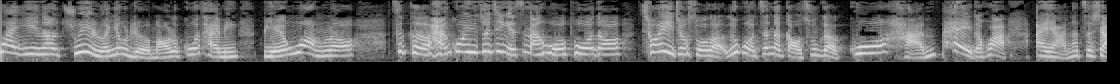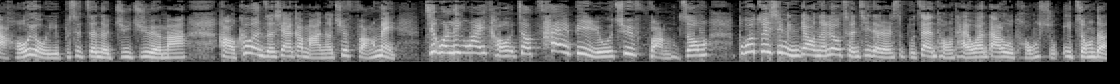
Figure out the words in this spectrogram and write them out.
万一呢，朱一伦又惹毛了郭台铭，别忘了哦。这个韩国瑜最近也是蛮活泼的哦，邱毅就说了，如果真的搞出个郭韩配的话，哎呀，那这下侯友谊不是真的 GG 了吗？好，柯文哲现在干嘛呢？去访美，结果另外一头叫蔡碧如去访中。不过最新民调呢，六成七的人是不赞同台湾大陆同属一中的。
